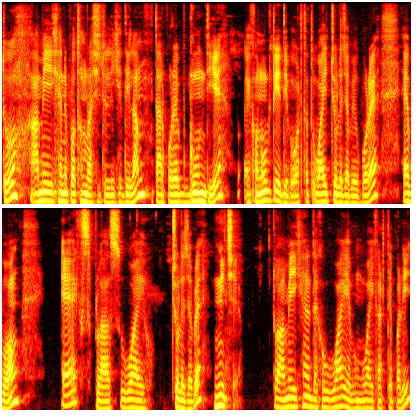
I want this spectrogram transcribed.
তো আমি এখানে প্রথম রাশিটা লিখে দিলাম, তারপরে গুণ দিয়ে এখন উল্টিয়ে দিব, অর্থাৎ ওয়াই চলে যাবে উপরে এবং এক্স প্লাস ওয়াই চলে যাবে নিচে। তো আমি এখানে দেখো ওয়াই এবং ওয়াই কাটতে পারি।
